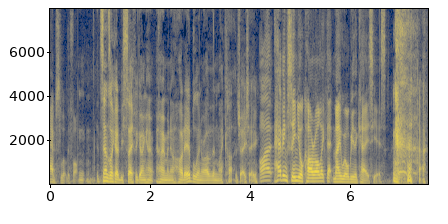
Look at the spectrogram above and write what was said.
absolutely fine. It sounds like I'd be safer going home in a hot air balloon rather than my car, JT. Having seen your car, Oleg, that may well be the case, yes.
